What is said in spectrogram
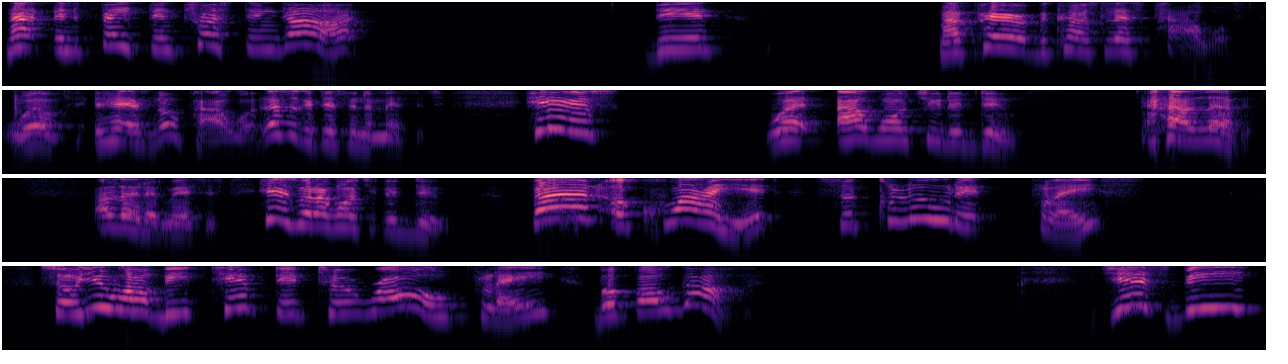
not in faith and trust in God, then my prayer becomes less powerful. Well, it has no power. Let's look at this in the message. Here's what I want you to do. I love it. I love that message. Here's what I want you to do. Find a quiet, secluded place so you won't be tempted to role play before God. Just be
